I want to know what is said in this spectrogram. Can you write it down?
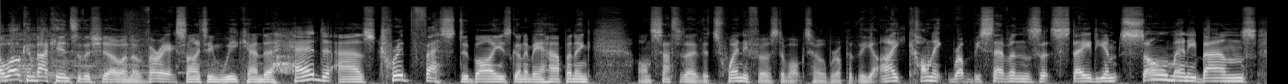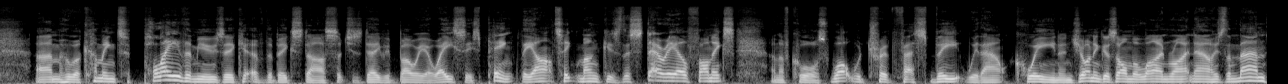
Well, welcome back into the show and a very exciting weekend ahead as Tribfest Dubai is going to be happening on Saturday, the 21st of October, up at the iconic Rugby Sevens Stadium. So many bands um, who are coming to play the music of the big stars, such as David Bowie, Oasis, Pink, the Arctic Monkeys, the Stereophonics, and of course, what would Tribfest be without Queen? And joining us on the line right now is the man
